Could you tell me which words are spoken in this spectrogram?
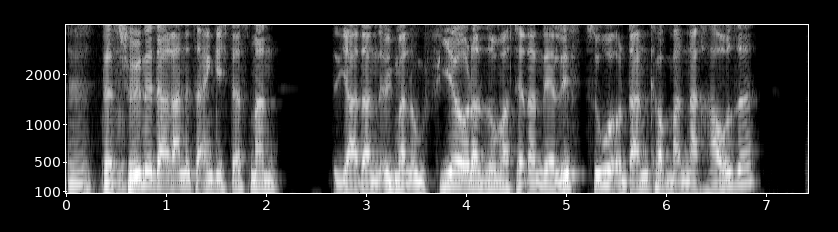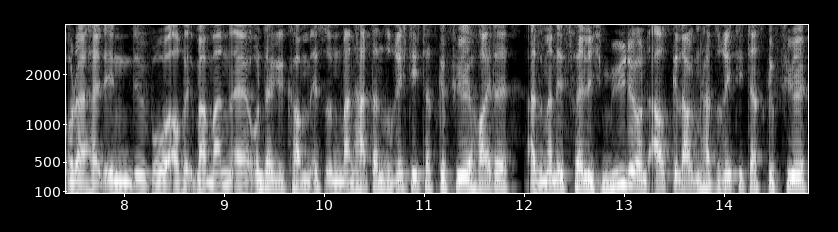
Mhm. Das Schöne daran ist eigentlich, dass man ja dann irgendwann um vier oder so macht ja dann der Lift zu und dann kommt man nach Hause oder halt in, wo auch immer man äh, untergekommen ist und man hat dann so richtig das Gefühl, heute, also man ist völlig müde und ausgelaugt und hat so richtig das Gefühl,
